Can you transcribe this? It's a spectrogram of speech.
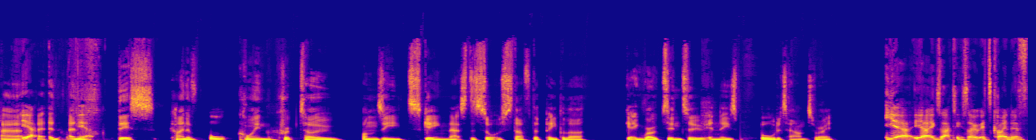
Uh, yeah, and, and yeah. this kind of altcoin crypto Ponzi scheme. That's the sort of stuff that people are getting roped into in these border towns, right? Yeah, yeah, exactly. So it's kind of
